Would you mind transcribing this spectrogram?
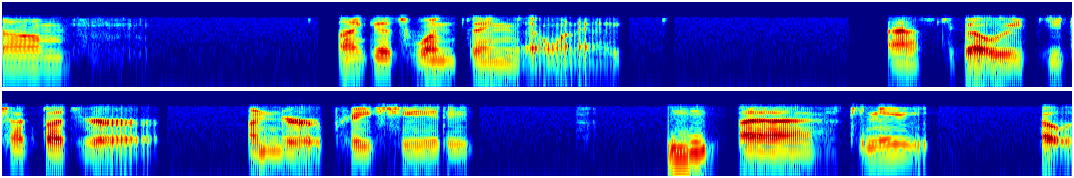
Um, I guess one thing I want to ask you about, you talked about your underappreciated. Mm-hmm. Uh, can you oh,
